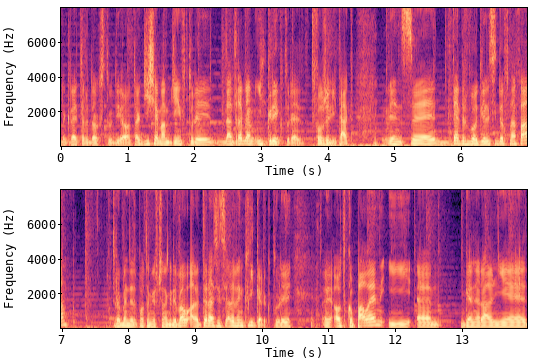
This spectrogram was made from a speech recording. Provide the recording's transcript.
The Greater Dog Studio, tak dzisiaj mam dzień, w który nadrabiam ich gry, które tworzyli, tak? Więc e, najpierw było DLC do FNAFa, które będę potem jeszcze nagrywał, ale teraz jest Eleven Clicker, który e, odkopałem i em, generalnie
